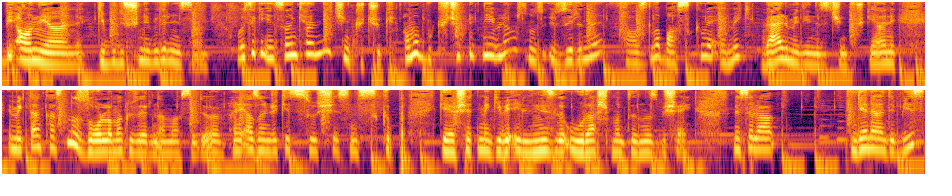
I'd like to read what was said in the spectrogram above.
bir an yani gibi düşünebilir insan. Oysa ki insanın kendi için küçük. Ama bu küçüklük niye biliyor musunuz? Üzerine fazla baskı ve emek vermediğiniz için küçük. Yani emekten kastım da zorlamak üzerinden bahsediyorum. Hani az önceki su şişesini sıkıp gevşetme gibi elinizle uğraşmadığınız bir şey. Mesela genelde biz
